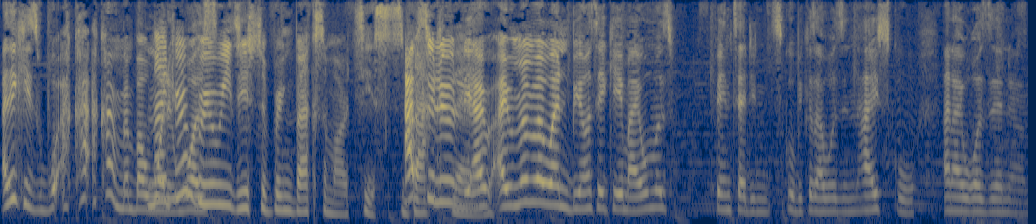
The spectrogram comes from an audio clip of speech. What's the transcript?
I think his I can't, I can't remember what it was. breweries used to bring back some artists. Absolutely. I. I remember when Beyonce came, I almost fainted in school because I was in high school and I was in um,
